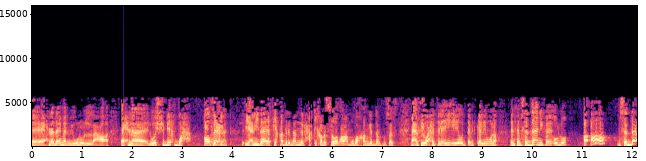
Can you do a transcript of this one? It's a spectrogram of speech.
إحنا دايما بيقولوا الع... إحنا الوش بيفضح. آه فعلا. يعني ده في قدر ما من الحقيقة بس هو طبعا مضخم جدا في المسلسل. يعني في واحد تلاقيه إيه وانت بتكلمه يقول انت مصدقني؟ فيقول له آه آه, آه مصدق.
